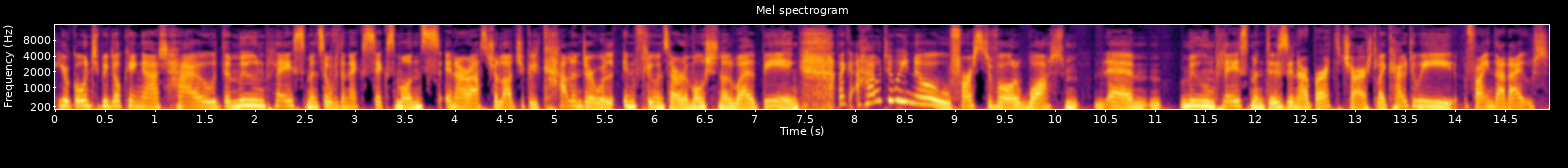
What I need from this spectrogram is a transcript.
you're going to be looking at how the moon placements over the next six months in our astrological calendar will influence our emotional well-being. Like, how do we know, first of all, what um, moon placement is in our birth chart? Like, how do we find that out?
